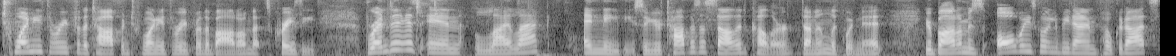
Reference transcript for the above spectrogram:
23 for the top and 23 for the bottom. That's crazy. Brenda is in lilac and navy. So your top is a solid color done in liquid knit. Your bottom is always going to be done in polka dots.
